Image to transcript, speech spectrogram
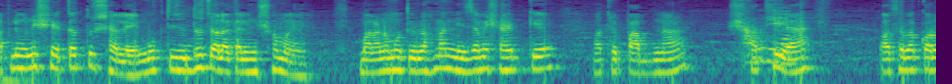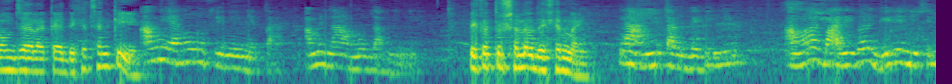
আপনি উনিশশো একাত্তর সালে মুক্তিযুদ্ধ চলাকালীন সময়ে মালানা মতিউর রহমান নিজামী সাহেবকে মাত্র পাবনা সাথিয়া অথবা করমজা এলাকায় দেখেছেন কি? আমি এখনও চিনি নেতা আমি নামও জানিনি একাত্তর সালেও দেখেন নাই? না আমি তার দেখিনি। আমার বাড়ি ঘর ঘিরে নিয়েছিল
